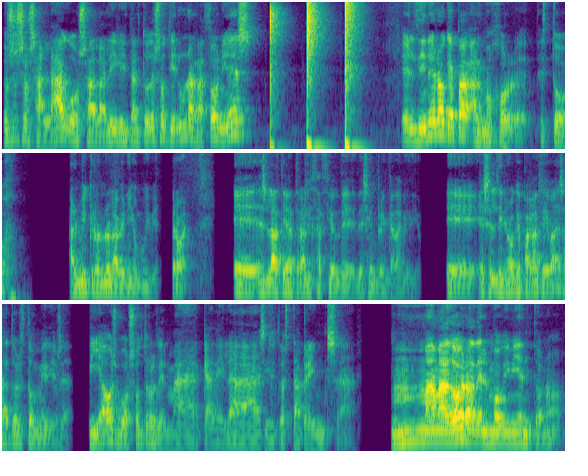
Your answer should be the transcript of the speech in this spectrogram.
todos esos halagos a la liga y tal, todo eso tiene una razón y es el dinero que paga, a lo mejor eh, esto al micro no le ha venido muy bien, pero bueno, eh, es la teatralización de, siempre en cada vídeo. eh, es el dinero que paga Tebas a todos estos medios. O sea, fiaos vosotros del marca, del as y de toda esta prensa mamadora del movimiento, ¿no?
